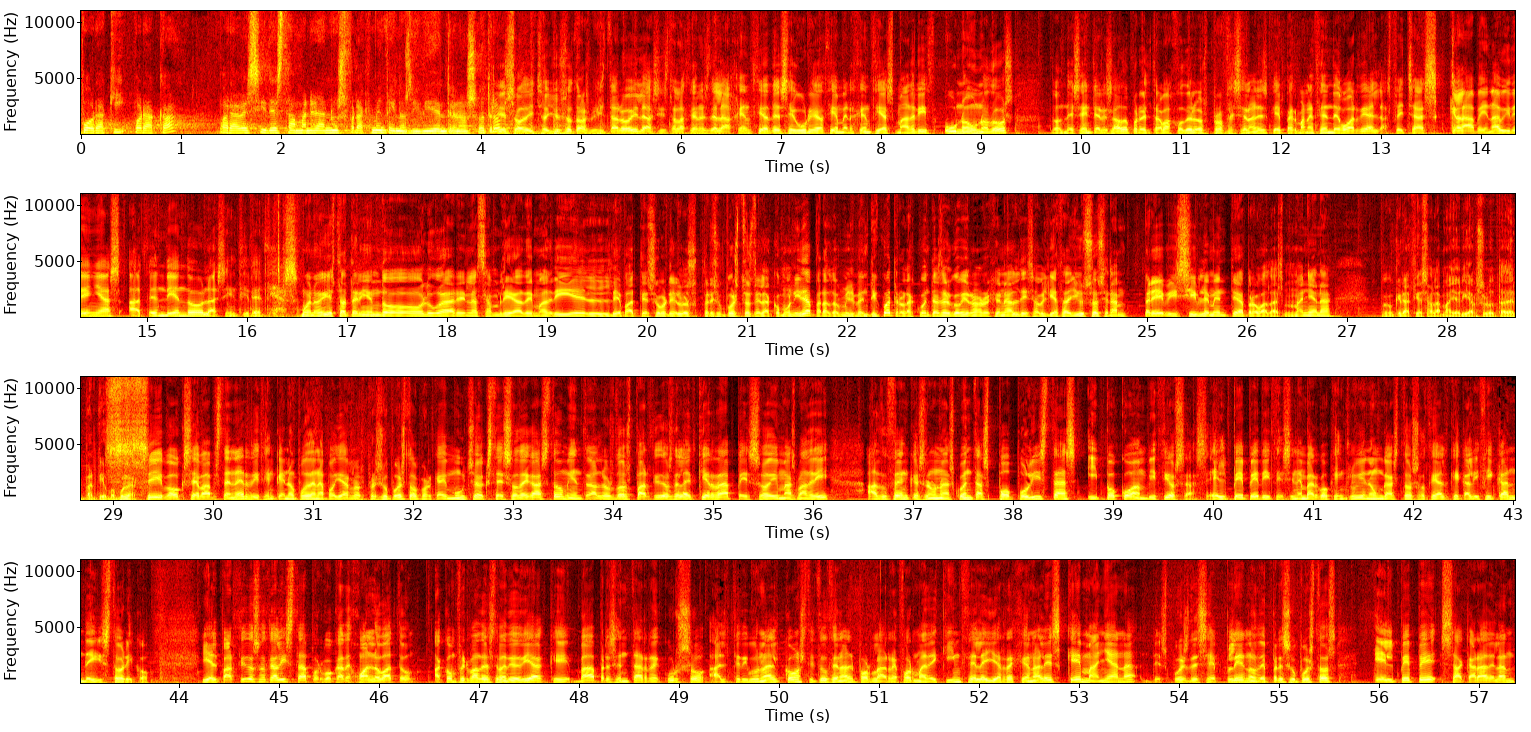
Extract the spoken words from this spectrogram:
por aquí, por acá, para ver si de esta manera nos fragmenta y nos divide entre nosotros. Eso ha dicho Ayuso tras visitar hoy las instalaciones de la Agencia de Seguridad y Emergencias Madrid 112, donde se ha interesado por el trabajo de los profesionales que permanecen de guardia en las fechas clave navideñas atendiendo las incidencias. Bueno, hoy está teniendo lugar en la Asamblea de Madrid el debate sobre los presupuestos de la comunidad para 2024. Las cuentas del Gobierno regional de Isabel Díaz Ayuso serán previsiblemente aprobadas mañana gracias a la mayoría absoluta del Partido Popular. Sí, Vox se va a abstener, dicen que no pueden apoyar los presupuestos porque hay mucho exceso de gasto, mientras los dos partidos de la izquierda, PSOE y Más Madrid, aducen que son unas cuentas populistas y poco ambiciosas. El PP dice, sin embargo, que incluyen un gasto social que califican de histórico. Y el Partido Socialista, por boca de Juan Lobato, ha confirmado este mediodía que va a presentar recurso al Tribunal Constitucional por la reforma de 15 leyes regionales que mañana, después de ese pleno de presupuestos, el PP sacará adelante.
